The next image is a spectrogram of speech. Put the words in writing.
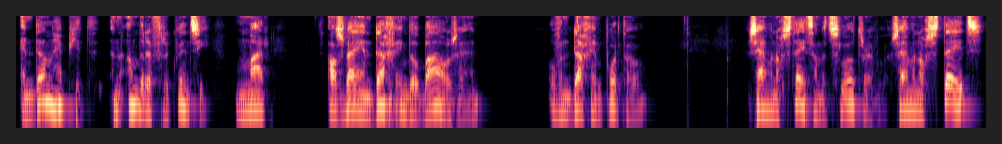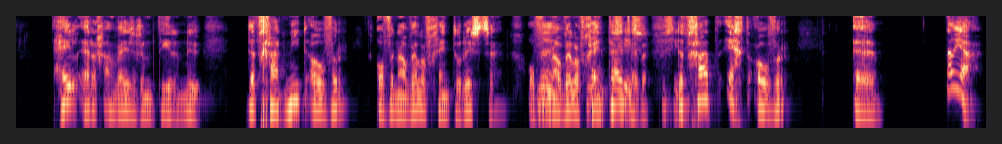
En dan heb je het, een andere frequentie. Maar als wij een dag in Bilbao zijn, of een dag in Porto, zijn we nog steeds aan het slow travelen. Zijn we nog steeds heel erg aanwezig in het hier en nu. Dat gaat niet over of we nou wel of geen toerist zijn. Of we nou wel of nee, geen tijd hebben. precies. Dat gaat echt over, eh, nou ja,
